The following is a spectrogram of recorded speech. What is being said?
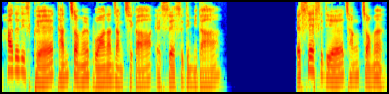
하드디스크의 단점을 보완한 장치가 SSD입니다. SSD의 장점은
